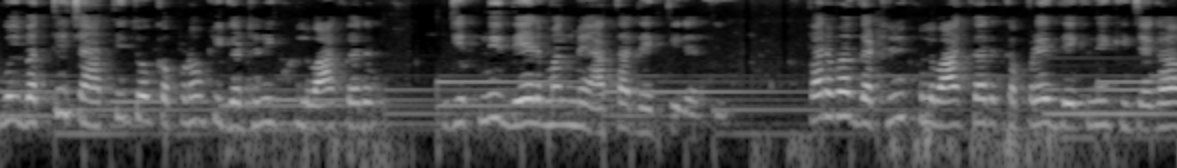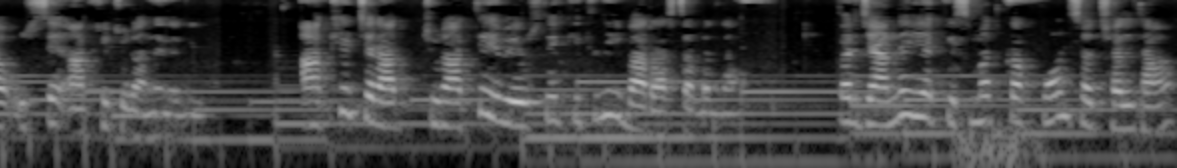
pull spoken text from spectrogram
गुलबत्ती चाहती तो कपड़ों की गठरी खुलवा कर जितनी देर मन में आता देखती रहती। पर वह गठरी खुलवा कर कपड़े देखने की जगह उससे आँखें चुराने लगी। आँखें चरा, चुराते हुए उसने कितनी बार रास्ता बदला। पर जाने यह किस्मत का कौन सा छल था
